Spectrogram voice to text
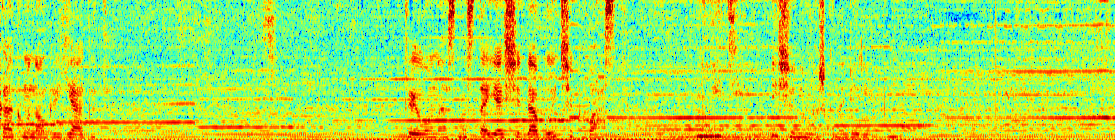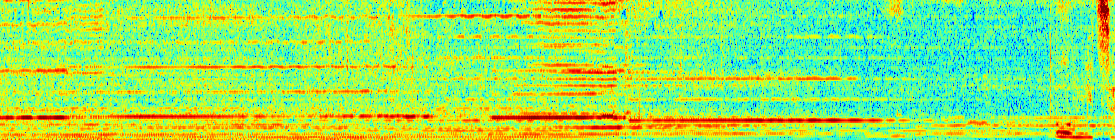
Как много ягод. Ты у нас настоящий добытчик, Баст. Ну иди, еще немножко набери. Умница,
